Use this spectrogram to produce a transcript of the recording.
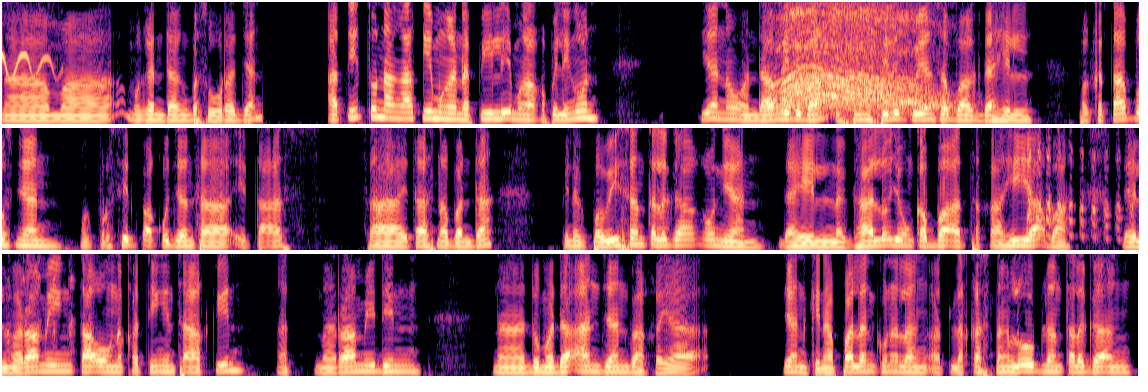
na ma- magandang basura dyan. At ito na ang aking mga napili mga kapilingon. Yan oh, ang dami 'di ba? Isinisilid ko yan sa bag dahil pagkatapos niyan, mag-proceed pa ako diyan sa itaas, sa itaas na banda. Pinagpawisan talaga ako niyan dahil naghalo yung kaba at saka hiya ba. dahil maraming taong nakatingin sa akin at marami din na dumadaan diyan ba kaya yan, kinapalan ko na lang at lakas ng loob lang talaga ang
